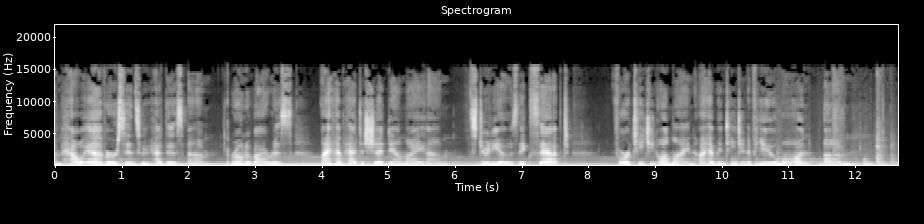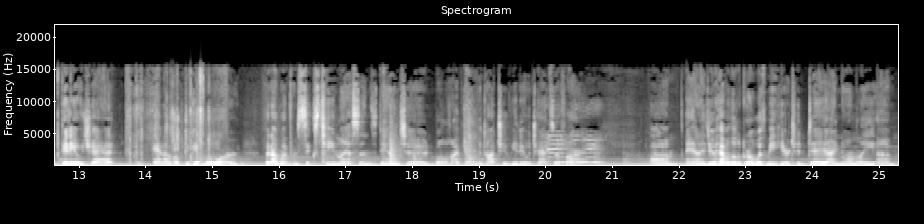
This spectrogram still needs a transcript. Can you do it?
Um, however, since we've had this um, coronavirus, I have had to shut down my um, studios except for teaching online. I have been teaching a few on um, video chat, and I hope to get more. But I went from 16 lessons down to, well, I've only taught two video chats so far. Um, and I do have a little girl with me here today. I normally um,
